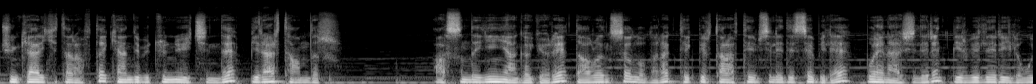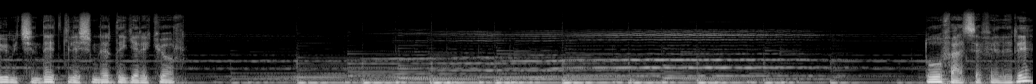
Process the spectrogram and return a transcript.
Çünkü her iki tarafta kendi bütünlüğü içinde birer tamdır. Aslında yin yang'a göre davranışsal olarak tek bir taraf temsil edilse bile bu enerjilerin birbirleriyle uyum içinde etkileşimleri de gerekiyor. Doğu felsefeleri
